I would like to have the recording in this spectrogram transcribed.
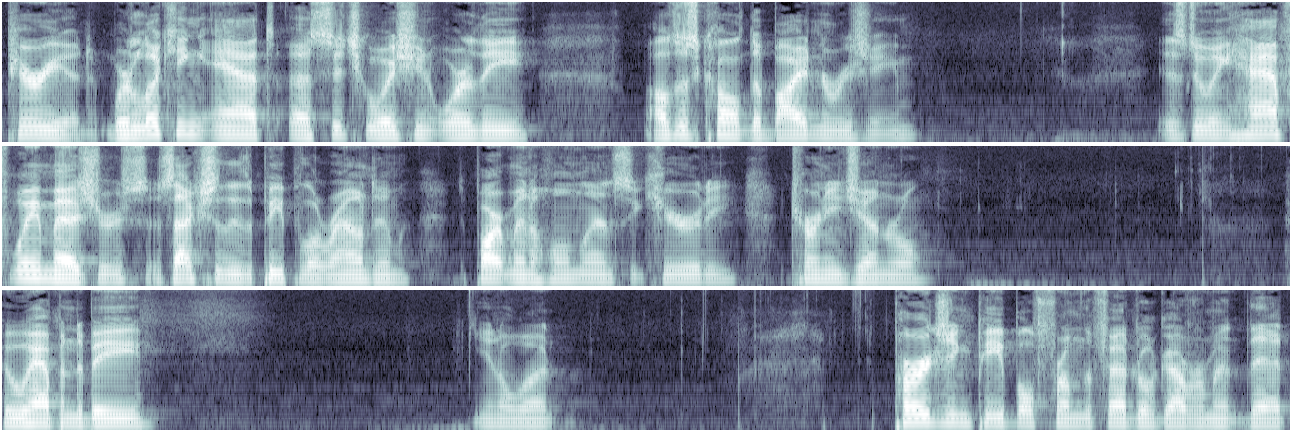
period. We're looking at a situation where the, I'll just call it the Biden regime, is doing halfway measures. It's actually the people around him, Department of Homeland Security, Attorney General, who happen to be, you know what, purging people from the federal government that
